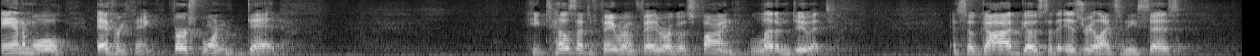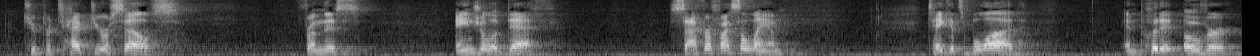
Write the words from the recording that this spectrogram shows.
animal, everything. Firstborn dead. he tells that to Pharaoh, and Pharaoh goes, Fine, let him do it. And so God goes to the Israelites and he says, To protect yourselves from this angel of death, sacrifice a lamb, take its blood, and put it over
